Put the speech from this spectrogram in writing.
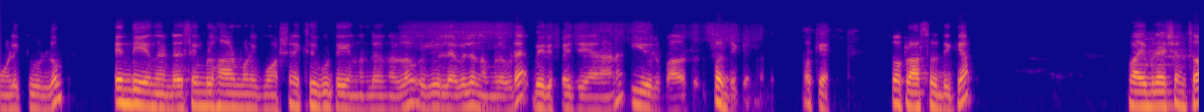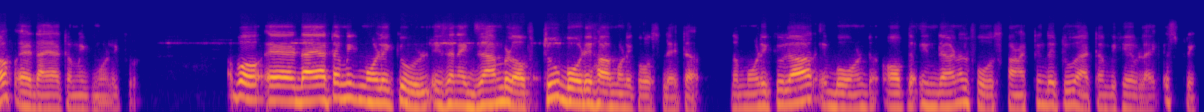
മോളിക്യൂളിലും എന്ത് ചെയ്യുന്നുണ്ട്? സിമ്പിൾ ഹാർമോണിക് മോഷൻ എക്സിക്യൂട്ട് ചെയ്യുന്നുണ്ട് എന്നുള്ള ഒരു ലെവൽ നമ്മളിവിടെ വെരിഫൈ ചെയ്യാനാണ് ഈ ഒരു ഭാഗത്ത് ശ്രദ്ധിക്കുന്നത്. ഓക്കെ സോ ക്ലാസ് ശ്രദ്ധിക്കുക vibrations of a diatomic molecule അപ്പോൾ a diatomic molecule is an example of two body harmonic oscillator the molecular bond of the internal force connecting the two atom behave like a spring.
